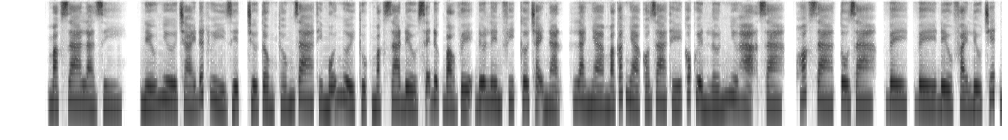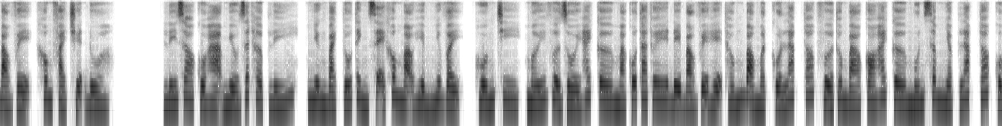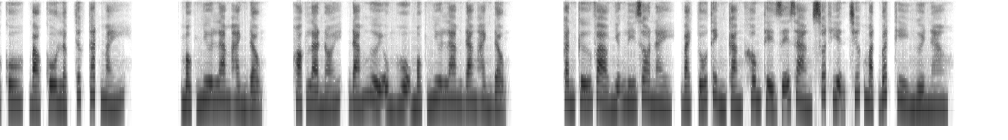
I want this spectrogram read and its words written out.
Mặc ra là gì? Nếu như trái đất hủy diệt trừ Tổng thống ra thì mỗi người thuộc mặc gia đều sẽ được bảo vệ đưa lên phi cơ chạy nạn, là nhà mà các nhà có gia thế có quyền lớn như hạ gia, hoác gia, tô gia, v, v đều phải liều chết bảo vệ, không phải chuyện đùa. Lý do của hạ miểu rất hợp lý, nhưng Bạch Tố Tình sẽ không mạo hiểm như vậy, huống chi, mới vừa rồi hacker mà cô ta thuê để bảo vệ hệ thống bảo mật của laptop vừa thông báo có hacker muốn xâm nhập laptop của cô, bảo cô lập tức tắt máy. Mộc Như Lam hành động hoặc là nói, đám người ủng hộ Mộc Như Lam đang hành động. Căn cứ vào những lý do này, Bạch Tố Tình càng không thể dễ dàng xuất hiện trước mặt bất kỳ người nào.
